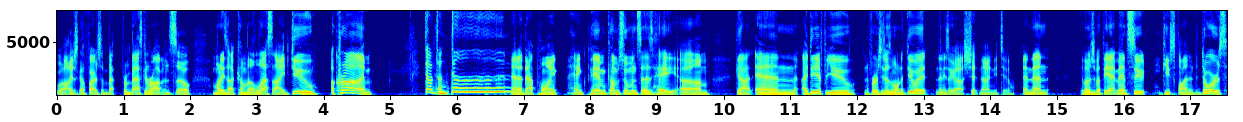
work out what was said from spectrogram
"Well, I just got fired from, ba- from Baskin Robbins, so money's not coming unless I do a crime." Dun dun dun. And at that point, Hank Pym comes to him and says, "Hey, um, got an idea for you." And at first, he doesn't want to do it, and then he's like, "Oh shit, no, I need to." And then he learns about the Ant Man suit. He keeps flying into doors,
